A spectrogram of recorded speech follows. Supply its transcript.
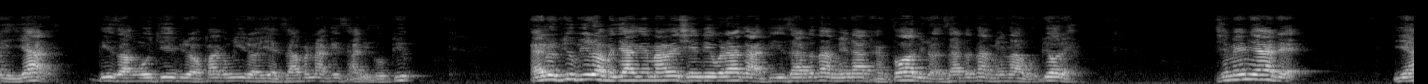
တွေရတယ်သီစာငိုကြွေးပြီးတော့ဖာခမီးတော်ရဲ့ဇာပနကိစ္စတွေကိုပြုအဲ့လိုပြုပြီးတော့မကြခင်မှာပဲရှင်ဒေဝရကဒီဇာတသမင်းသားထံသွားပြီးတော့ဇာတသမင်းသားကိုပြောတယ် ရှင်မင်းများတဲ့ယံ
